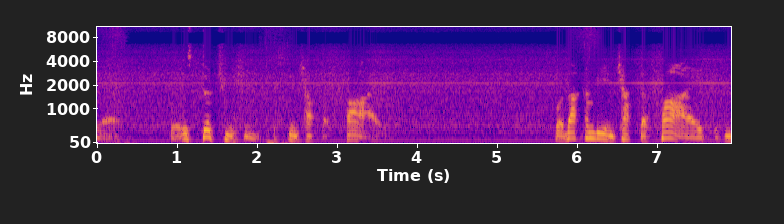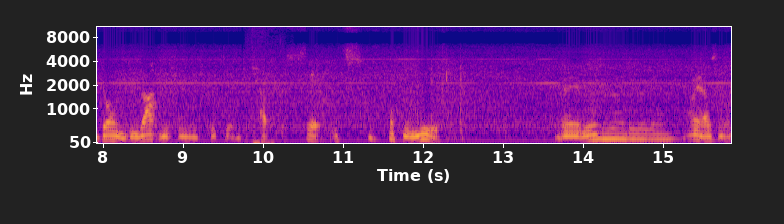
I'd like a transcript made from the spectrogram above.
Yeah. But this Dutch mission is in chapter 5. But that can be in chapter 5 if you don't do that mission, which put it into chapter 6. It's so fucking weird. Wait, what did I do again? Oh yeah, I was in the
